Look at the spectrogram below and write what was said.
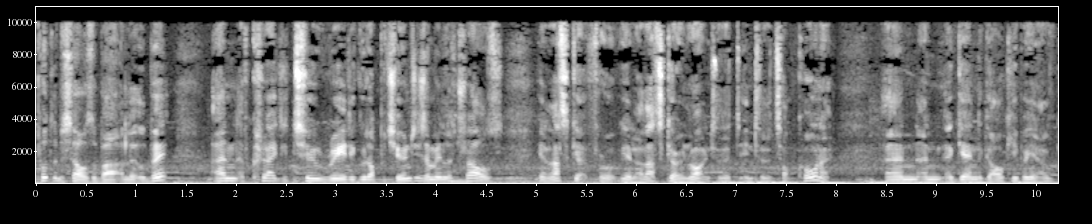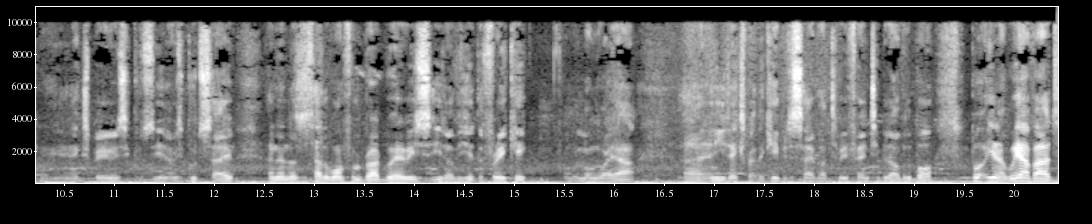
put themselves about a little bit. And have created two really good opportunities. I mean, Latrell's, you know, that's get for you know that's going right into the into the top corner and and again the goalkeeper, you know, experience, you know, it's a good save. And then there's just the one from Brad where he's, you know, he hit the free kick from a long way out. Uh, and you'd expect the keeper to save that to be fair, bit over the ball. But you know, we have had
